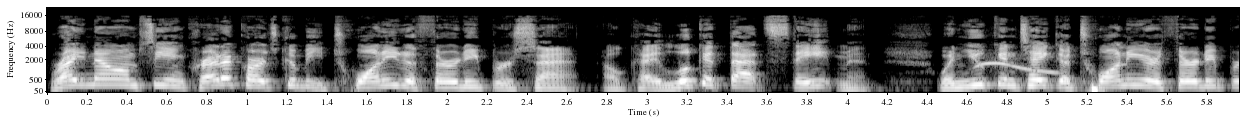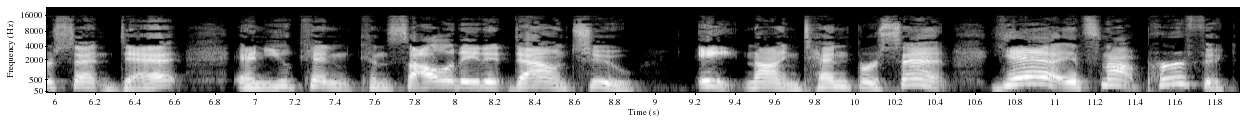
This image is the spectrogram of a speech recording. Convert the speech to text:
Right now I'm seeing credit cards could be 20 to 30%. Okay. Look at that statement. When you can take a 20 or 30% debt and you can consolidate it down to eight, nine, ten percent. Yeah, it's not perfect,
